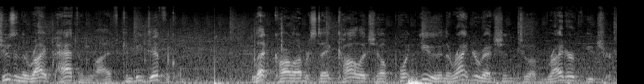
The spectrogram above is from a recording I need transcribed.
choosing the right path in life can be difficult. Let Carl Albert State College help point you in the right direction to a brighter future.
